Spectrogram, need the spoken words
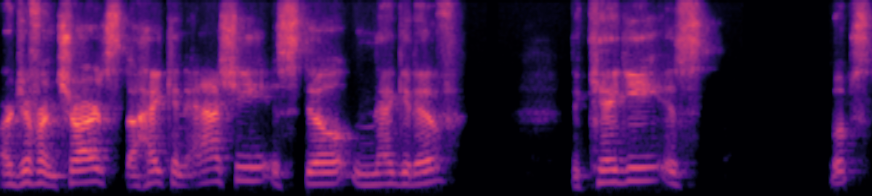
Our different charts, the Heikin Ashi is still negative. The Kagi is, whoops,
